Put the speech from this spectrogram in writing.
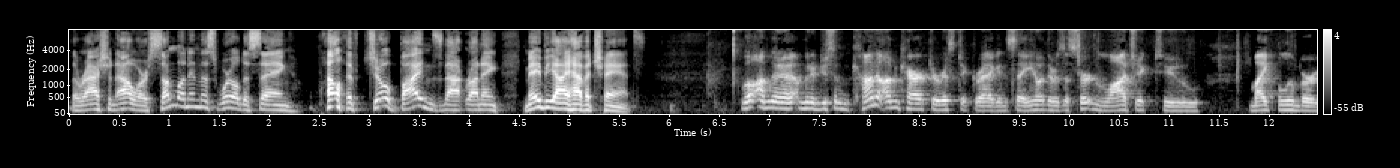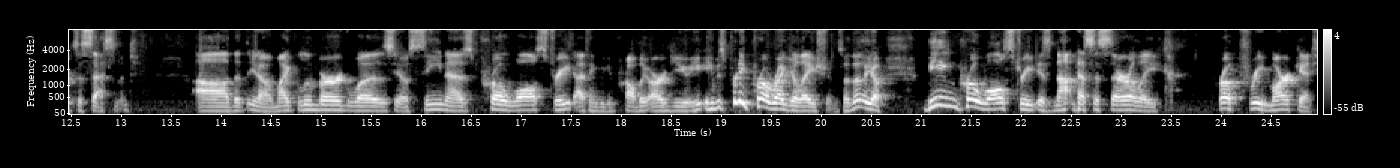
the rationale where someone in this world is saying, well, if Joe Biden's not running, maybe I have a chance? Well, I'm gonna I'm gonna do some kind of uncharacteristic, Greg, and say you know there was a certain logic to Mike Bloomberg's assessment. Uh, that you know Mike Bloomberg was you know seen as pro Wall Street. I think we could probably argue he, he was pretty pro regulation. So you know, being pro Wall Street is not necessarily pro free market.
